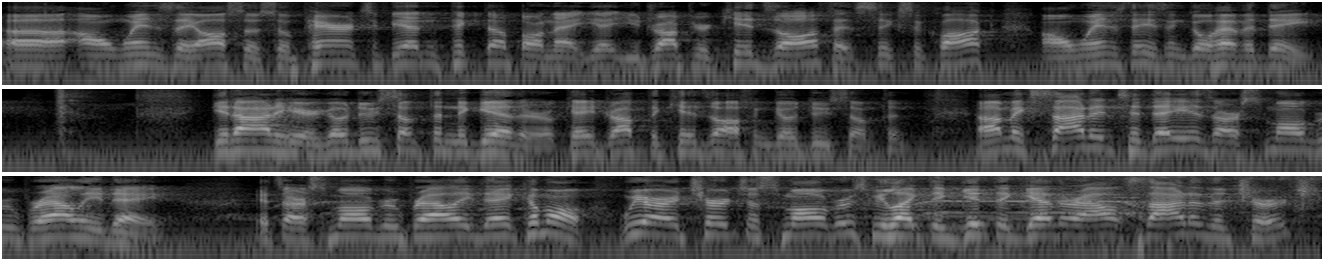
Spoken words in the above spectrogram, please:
uh, on Wednesday also. So, parents, if you hadn't picked up on that yet, you drop your kids off at 6 o'clock on Wednesdays and go have a date. Get out of here. Go do something together, okay? Drop the kids off and go do something. I'm excited. Today is our small group rally day. It's our small group rally day. Come on. We are a church of small groups. We like to get together outside of the church.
